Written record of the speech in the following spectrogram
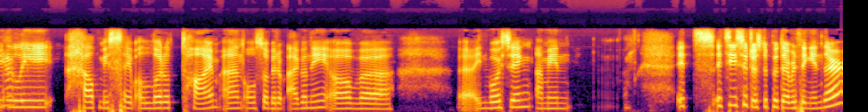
yeah. really helped me save a lot of time and also a bit of agony of uh, uh, invoicing. I mean, it's it's easier just to put everything in there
